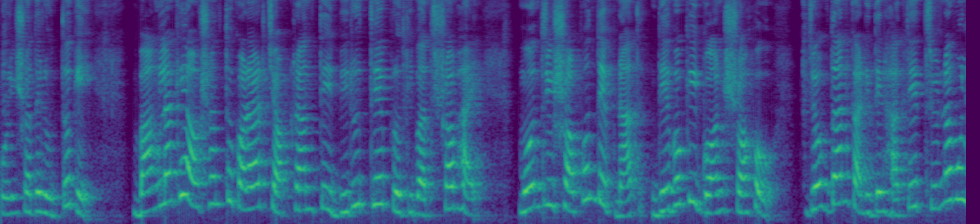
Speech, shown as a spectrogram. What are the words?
পরিষদের উদ্যোগে বাংলাকে অশান্ত করার চক্রান্তের বিরুদ্ধে প্রতিবাদ সভায় মন্ত্রী স্বপন দেবনাথ, দেবকী গণ সহ যোগদানকারীদের হাতে তৃণমূল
